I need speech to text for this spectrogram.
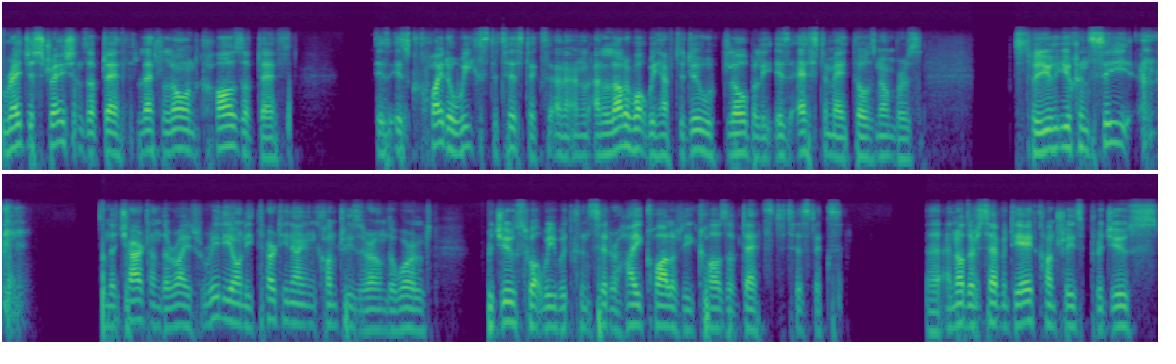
registrations of death, let alone cause of death, is, is quite a weak statistics. And, and, and a lot of what we have to do globally is estimate those numbers. So you, you can see on the chart on the right, really only 39 countries around the world produce what we would consider high quality cause of death statistics. Uh, another 78 countries produce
